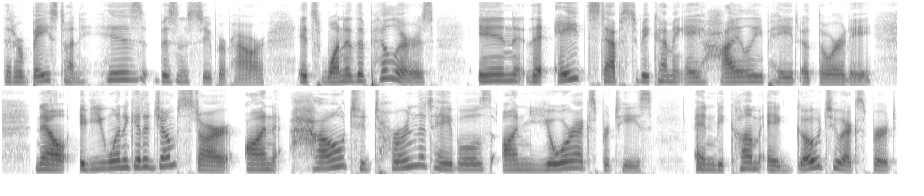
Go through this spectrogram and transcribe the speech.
that are based on his business superpower. It's one of the pillars in the eight steps to becoming a highly paid authority. Now, if you want to get a jump start on how to turn the tables on your expertise and become a go to expert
